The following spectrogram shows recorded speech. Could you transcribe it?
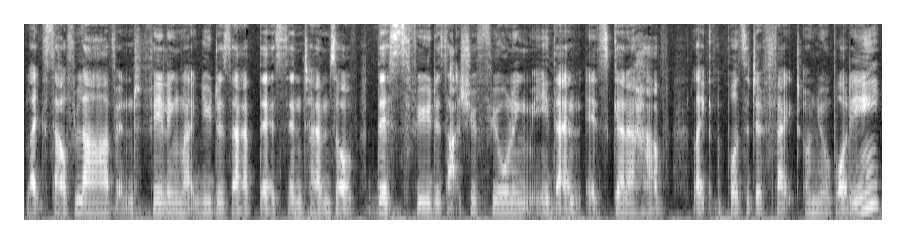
like self-love and feeling like you deserve this in terms of this food is actually fueling me then it's to have like a positive effect on your body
